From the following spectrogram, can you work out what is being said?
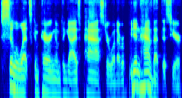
silhouettes comparing them to guys past or whatever. We didn't have that this year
